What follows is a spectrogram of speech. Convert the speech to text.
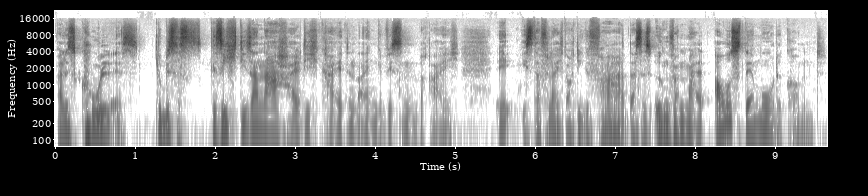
weil es cool ist. Du bist das Gesicht dieser Nachhaltigkeit in einem gewissen Bereich. Äh, ist da vielleicht auch die Gefahr, dass es irgendwann mal aus der Mode kommt?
